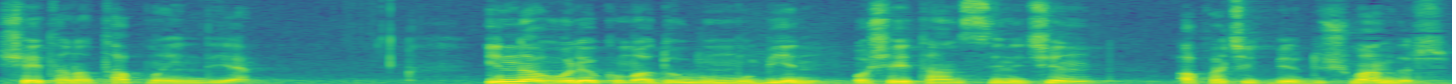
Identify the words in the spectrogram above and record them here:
Şeytana tapmayın diye. İnnehu lekum aduvun mubin. O şeytan sizin için apaçık bir düşmandır.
